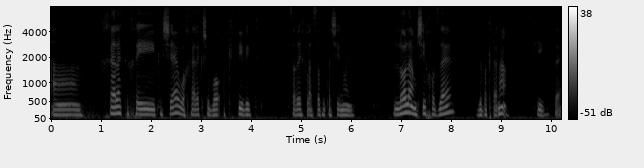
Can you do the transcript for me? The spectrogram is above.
החלק הכי קשה הוא החלק שבו אקטיבית צריך לעשות את השינוי. לא להמשיך חוזה זה בקטנה, כי זה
